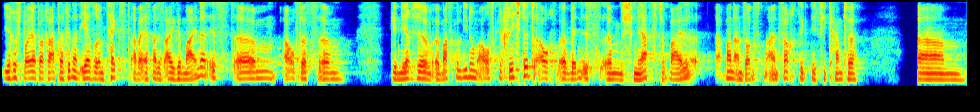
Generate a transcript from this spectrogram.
ihre Steuerberaterinnen eher so im Text. Aber erstmal das Allgemeine ist ähm, auf das ähm, generische Maskulinum ausgerichtet, auch äh, wenn es ähm, schmerzt, weil man ansonsten einfach signifikante ähm,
